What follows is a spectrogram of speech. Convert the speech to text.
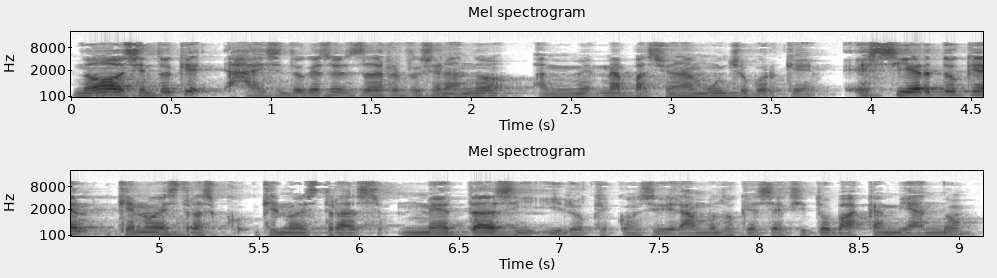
No, siento que, ay, siento que eso estás reflexionando a mí me, apasiona mucho porque es cierto que, que nuestras, que nuestras metas y, y, lo que consideramos lo que es éxito va cambiando,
